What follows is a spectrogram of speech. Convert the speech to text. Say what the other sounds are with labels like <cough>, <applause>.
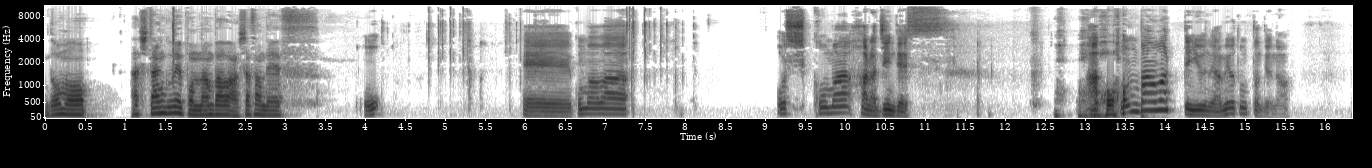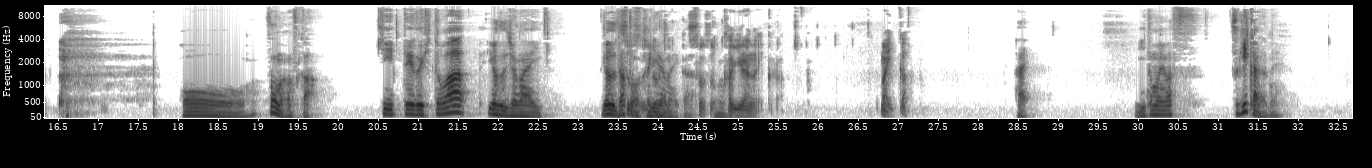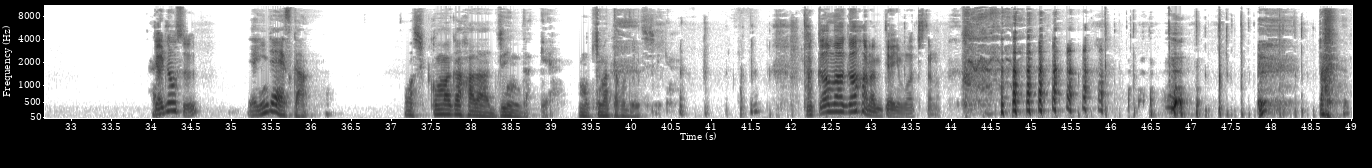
どうも、アシュタングウェポンナンバーワン、アシタさんです。お。えー、こんばんは。押しこまはらじんです。あ、おこんばんはっていうのやめようと思ったんだよな。おー、そうなんですか。聞いてる人は夜じゃない、夜だとはそうそう限らないから。そうそう、ん限らないから。まあ、いっか。はい。いいと思います。次からね。はいやり直す？いや、いいんじゃないですか。押し込まが原仁だっけもう決まったことですし。高間ヶ原みたいにもなっちゃったな。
